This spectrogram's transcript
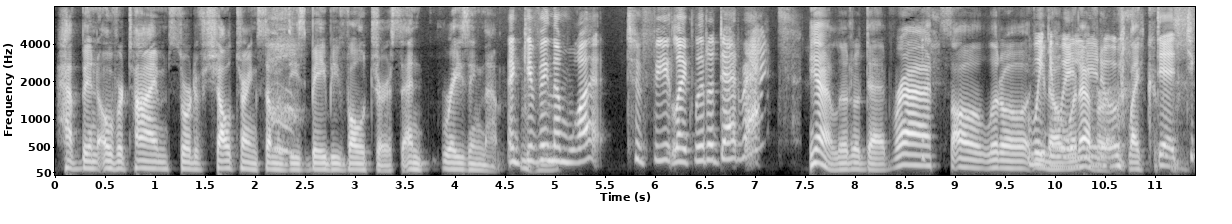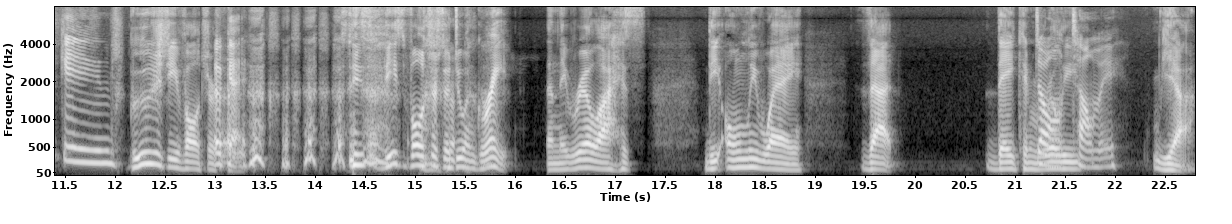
have been over time sort of sheltering some of these baby vultures and raising them. And giving mm-hmm. them what to feed, like little dead rats? Yeah, little dead rats, all little, you know, wait, whatever. little Like dead chickens. bougie vulture. Okay. these these vultures are doing great, and they realize the only way that they can Don't really, tell me. yeah,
